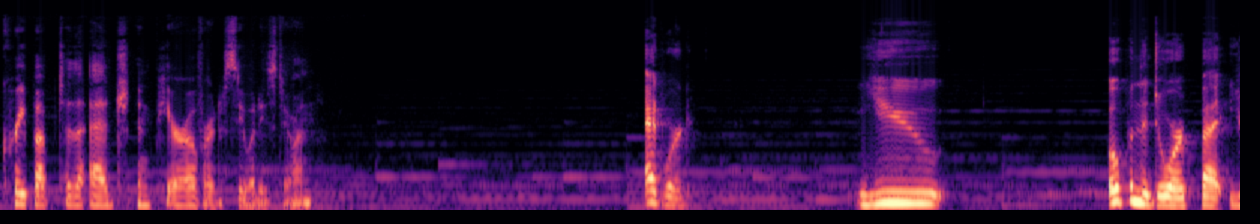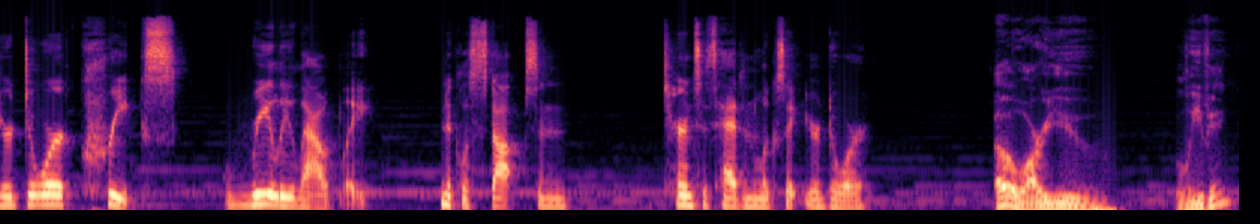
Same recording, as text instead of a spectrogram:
creep up to the edge and peer over to see what he's doing. Edward, you open the door, but your door creaks really loudly. Nicholas stops and turns his head and looks at your door. Oh, are you leaving?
